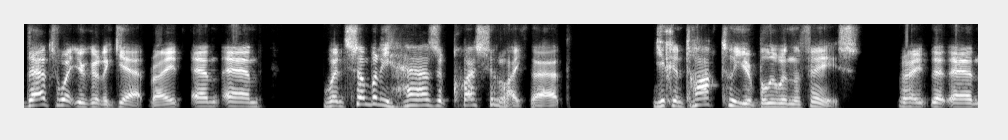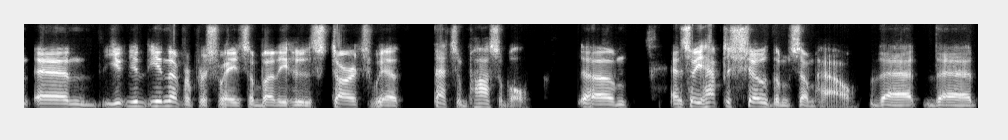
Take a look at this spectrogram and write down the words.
that's what you're going to get, right? And and when somebody has a question like that, you can talk till you're blue in the face, right? And and you you, you never persuade somebody who starts with that's impossible. Um, and so you have to show them somehow that that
